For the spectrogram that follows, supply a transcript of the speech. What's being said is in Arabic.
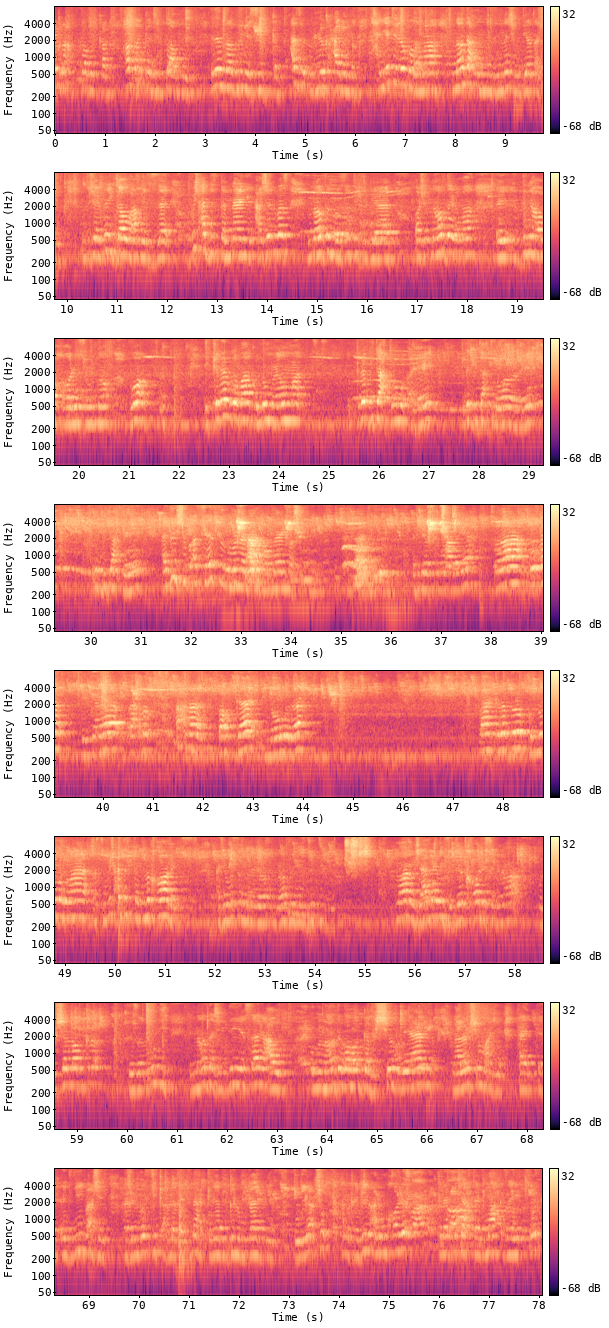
عليكم ورحمة الله كان جد عمود أقول يا سيدي كنت عايز أقول لكم حاجة إنه تحياتي لكم يا جماعة النهاردة إحنا ما نزلناش فيديوهات عشان أنتوا شايفين الجو عامل إزاي مفيش حد استناني عشان بس النهاردة ما نزلتش فيديوهات وعشان النهاردة يا جماعة إيه، الدنيا هوا خالص والنهار هو الكلاب يا جماعة كلهم هم الكلاب بتاعته أهي أهي عايزين نشوف الكلاب إحنا إحنا توكل ان هو ده بقى الكلاب دول كلهم يا جماعة بس مفيش حد استناه خالص عشان بس النهارده نزلت مش عارف أعمل فيديوهات خالص يا جماعة. وان شاء الله بكرة تزوروني. النهارده عشان الدنيا ساقعة و- والنهاردة بقى اوقف الشغل يعني. معلش يوم عشان تدريب عشان عشان بس إحنا خايفين على الكلاب يجيلهم برد و- ويرعشوا إحنا خايفين عليهم خالص. الكلاب بتاعتي يا جماعة زي الفل.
